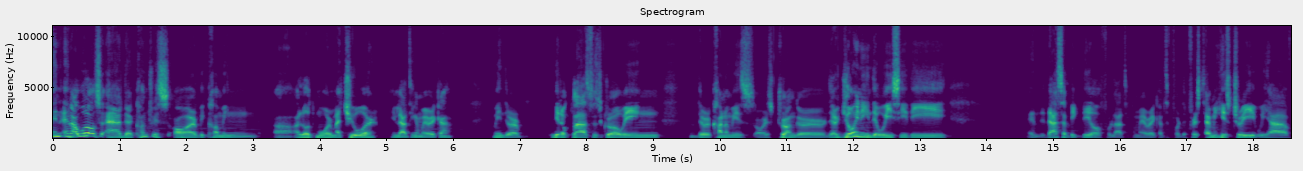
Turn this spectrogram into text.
And, and I will also add that countries are becoming uh, a lot more mature in Latin America. I mean, their middle class is growing, their economies are stronger, they're joining the OECD and that's a big deal for Latin America. For the first time in history, we have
